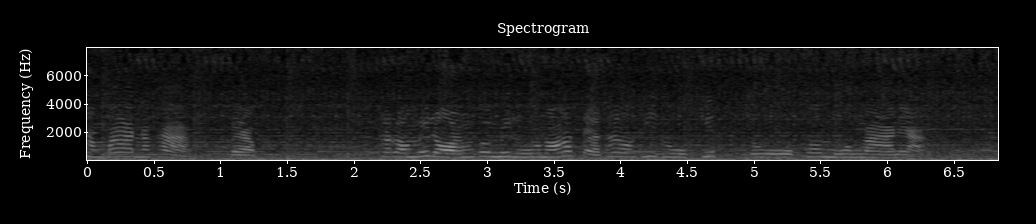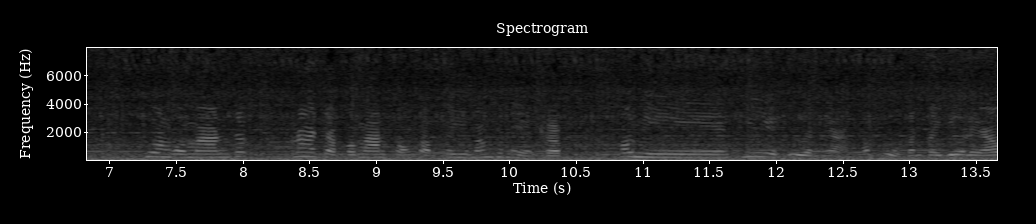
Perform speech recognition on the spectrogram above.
ทางบ้านนะคะ แบบถ้าเราไม่ลองก็ไม่รู้เนาะแต่ถ้าเราที่ดูคลิปดูข้อมูลมาเนี่ย ช่วงประมาณสักน่าจะประมาณสองสามปีมั้งคุณเอกครับก็มีที่อื่นเนี่ยก็ปลูกกันไปเยอะแล้ว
